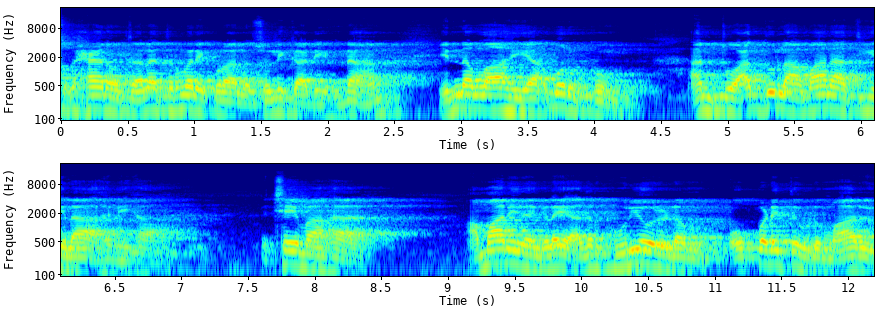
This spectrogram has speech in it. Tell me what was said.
சுஹானோ தால திருமறை குரானில் சொல்லி காட்டுகின்றான் இன்னல்லாஹ் யாமுருக்கும் அன் து அப்துல் அமானாத்தி இலா அஹலிஹா. நிச்சயமாக அமானிதங்களை அதற்குரியவரிடம் ஒப்படைத்து விடுமாறு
